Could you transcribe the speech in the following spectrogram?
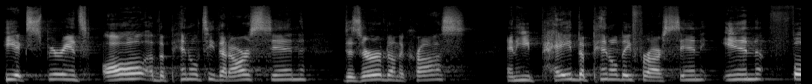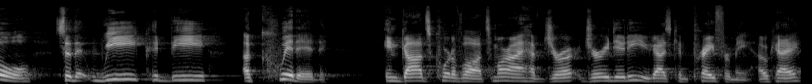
He experienced all of the penalty that our sin deserved on the cross. And he paid the penalty for our sin in full so that we could be acquitted in God's court of law. Tomorrow I have jury duty. You guys can pray for me, okay?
